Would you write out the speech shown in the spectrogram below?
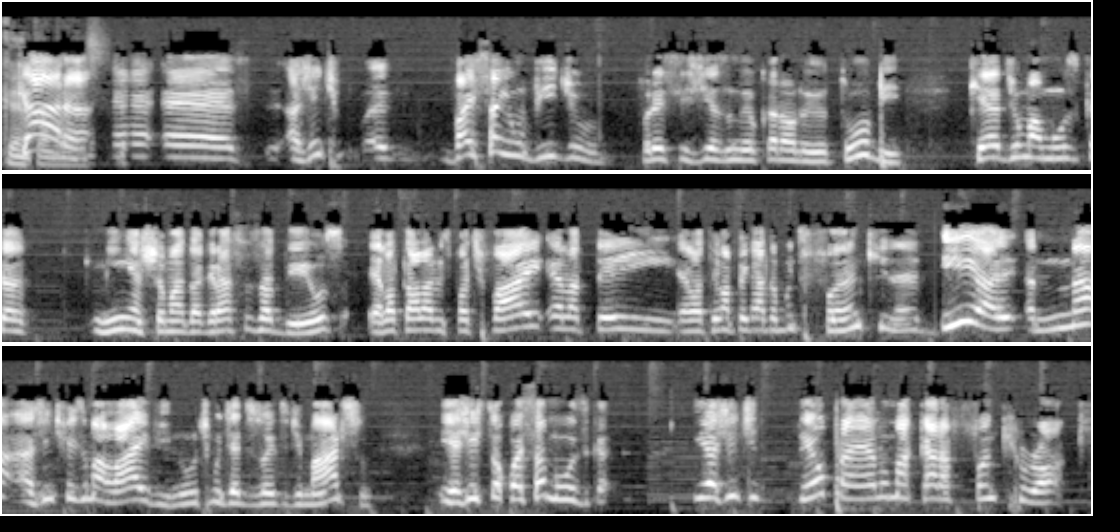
canta Cara? É, é, a gente... É, vai sair um vídeo por esses dias no meu canal no YouTube, que é de uma música minha chamada Graças a Deus. Ela tá lá no Spotify, ela tem, ela tem uma pegada muito funk, né? E a, na, a gente fez uma live no último dia 18 de março e a gente tocou essa música e a gente deu para ela uma cara funk rock.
